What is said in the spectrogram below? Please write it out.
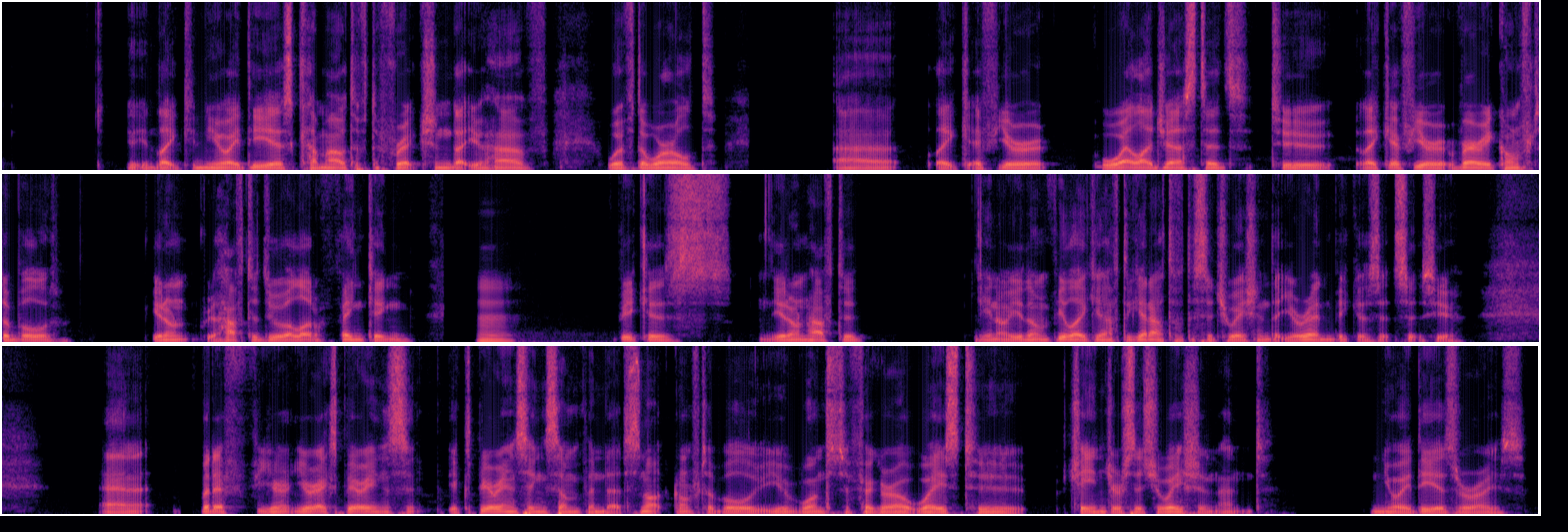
like new ideas come out of the friction that you have with the world uh like if you're well adjusted to like if you're very comfortable you don't have to do a lot of thinking mm. because you don't have to you know you don't feel like you have to get out of the situation that you're in because it suits you. And but if you're you're experiencing experiencing something that's not comfortable you want to figure out ways to change your situation and new ideas arise.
